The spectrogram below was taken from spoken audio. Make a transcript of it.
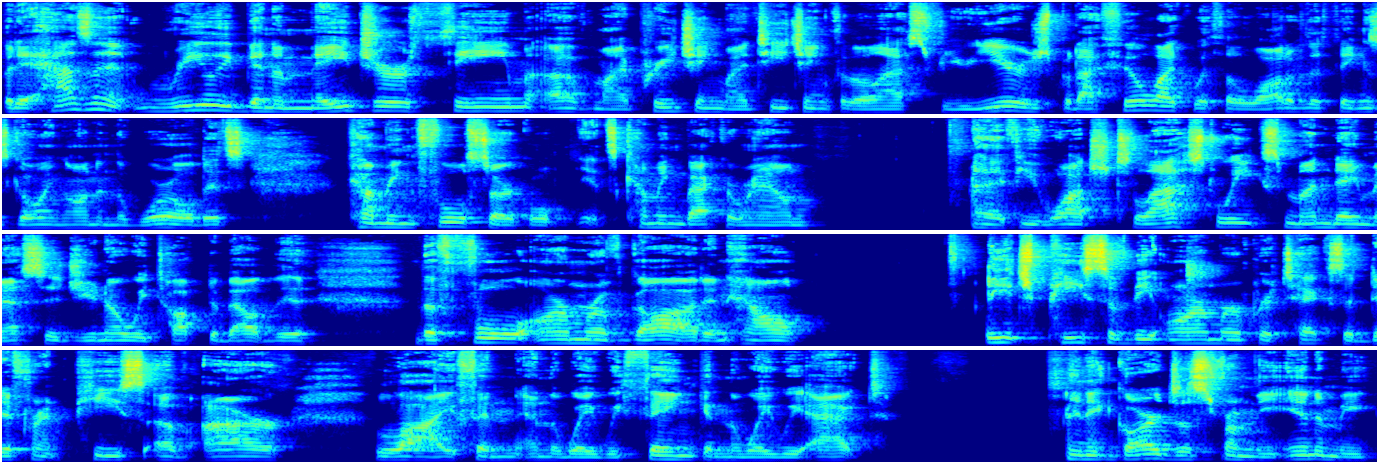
but it hasn't really been a major theme of my preaching, my teaching for the last few years. But I feel like with a lot of the things going on in the world, it's coming full circle, it's coming back around. Uh, if you watched last week's Monday message, you know we talked about the the full armor of God and how each piece of the armor protects a different piece of our life and, and the way we think and the way we act. And it guards us from the enemy.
